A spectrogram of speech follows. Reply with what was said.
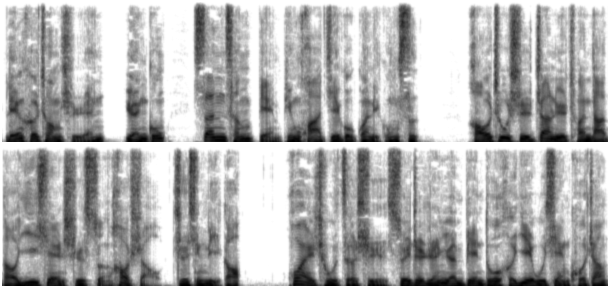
联合创始人、员工三层扁平化结构管理公司。好处是战略传达到一线时损耗少、执行力高；坏处则是随着人员变多和业务线扩张。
